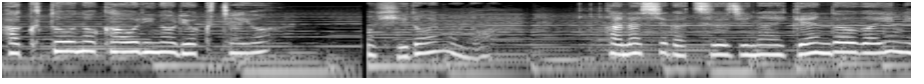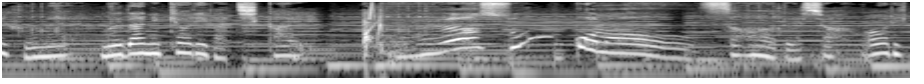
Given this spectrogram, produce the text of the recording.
白桃の香りの緑茶よ。ひどいもの。話が通じない言動が意味不明。無駄に距離が近いえー、そうかな。そうでしょ降りて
